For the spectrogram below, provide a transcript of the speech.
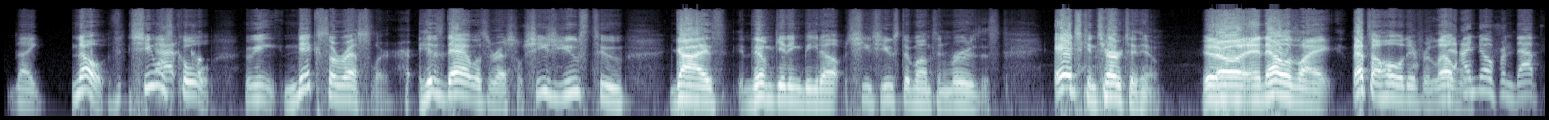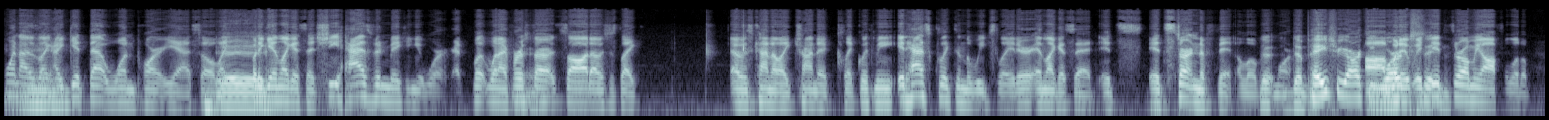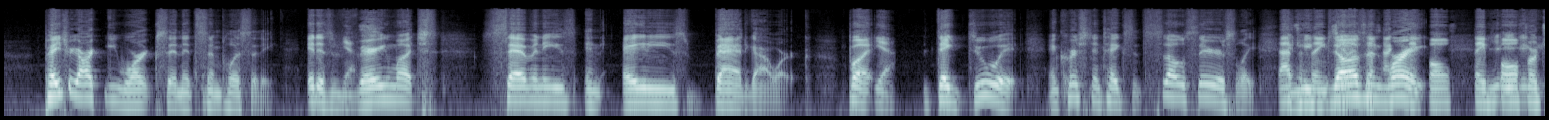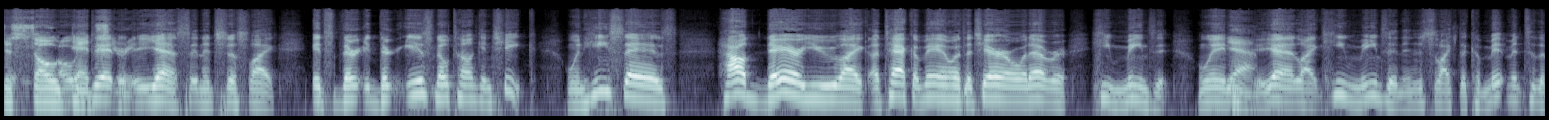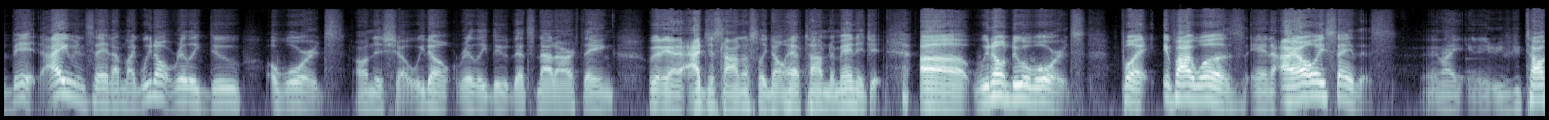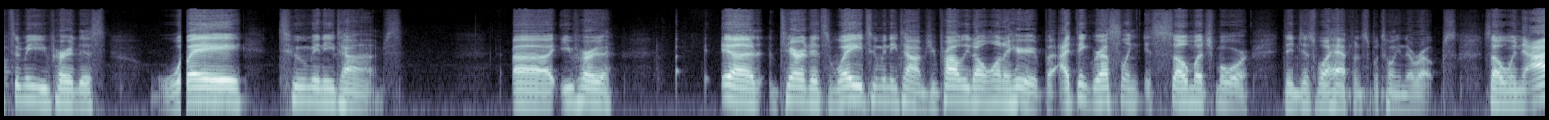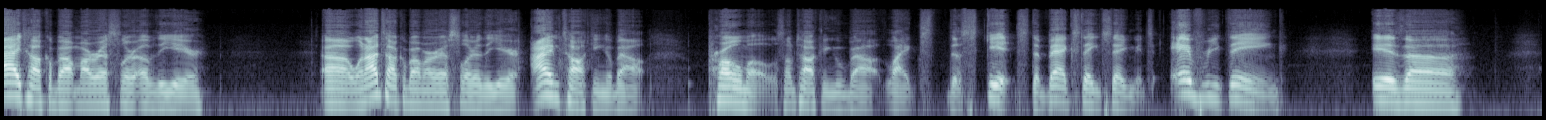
like no she was cool I mean, Nick's a wrestler. His dad was a wrestler. She's used to guys, them getting beat up, she's used to bumps and bruises. Edge can church at him, you know, and that was like that's a whole different level. I know from that point, I was like, I get that one part, yeah. So like, yeah, but again, like I said, she has been making it work. But when I first started, saw it, I was just like, I was kind of like trying to click with me. It has clicked in the weeks later, and like I said, it's it's starting to fit a little bit more. The patriarchy uh, works. But it, it, did throw me off a little. Patriarchy works in its simplicity. It is yes. very much 70s and 80s bad guy work. But yeah, they do it and Christian takes it so seriously. That's and the he thing. doesn't the break. They both, they both are just so oh, dead, dead serious. Yes, and it's just like it's there. There is no tongue in cheek when he says, "How dare you like attack a man with a chair or whatever?" He means it. When yeah, yeah, like he means it, and it's like the commitment to the bit. I even said, "I'm like, we don't really do." Awards on this show. We don't really do. That's not our thing. I just honestly don't have time to manage it. Uh, we don't do awards. But if I was, and I always say this, and like if you talk to me, you've heard this way too many times. Uh, you've heard uh, this way too many times. You probably don't want to hear it, but I think wrestling is so much more than just what happens between the ropes. So when I talk about my wrestler of the year, uh, when I talk about my wrestler of the year, I'm talking about promos. I'm talking about like the skits, the backstage segments, everything is uh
